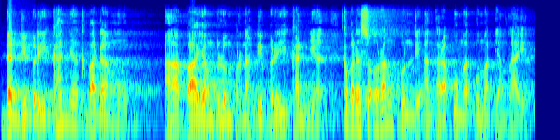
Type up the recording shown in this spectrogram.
dan diberikannya kepadamu apa yang belum pernah diberikannya kepada seorang pun di antara umat-umat yang lain.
